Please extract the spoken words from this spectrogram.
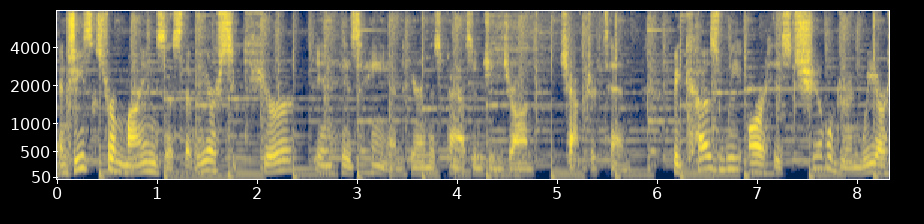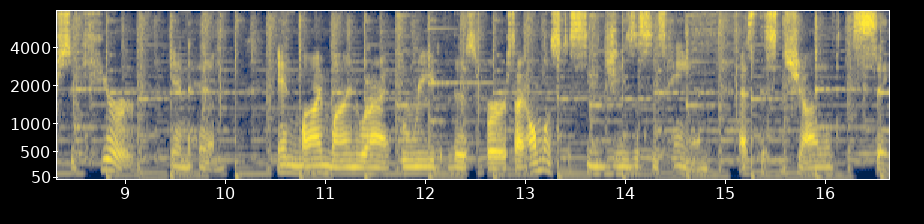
And Jesus reminds us that we are secure in His hand here in this passage in John chapter 10. Because we are His children, we are secure in Him in my mind when I read this verse, I almost see Jesus' hand as this giant safe.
